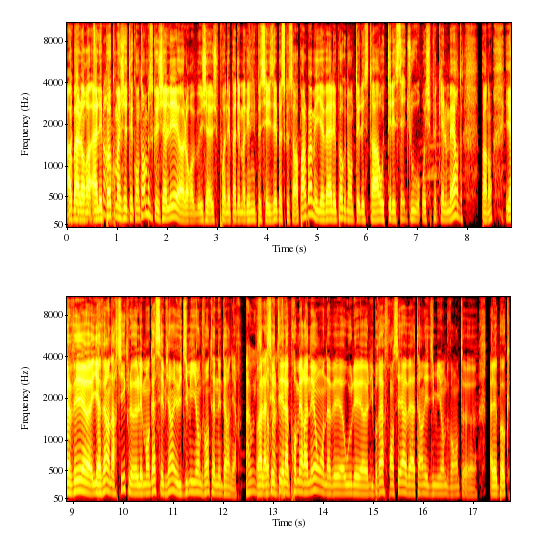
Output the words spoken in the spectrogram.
Ah bah alors à l'époque plein, moi hein. j'étais content parce que j'allais alors je prenais pas des magazines spécialisés parce que ça en parle pas mais il y avait à l'époque dans Téléstar ou Télé 7 jours ou je sais pas quelle merde pardon il y avait euh, il y avait un article les mangas c'est bien il y a eu 10 millions de ventes l'année dernière Ah oui, voilà c'était la première année où on avait où les euh, libraires français avaient atteint les 10 millions de ventes euh, à l'époque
